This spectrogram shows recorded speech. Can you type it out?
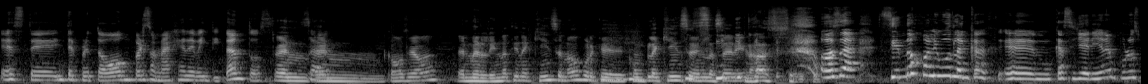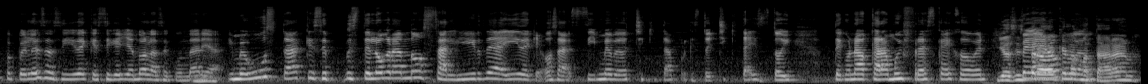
este, interpretó a un personaje de veintitantos. En, ¿cómo se llama? En Merlina tiene 15, ¿no? Porque cumple 15 en la Sí. serie. No, sí, sí. O sea, siendo Hollywood la enca- encasillarían en puros papeles así de que sigue yendo a la secundaria. Y me gusta que se esté logrando salir de ahí, de que, o sea, sí me veo chiquita porque estoy chiquita y estoy, tengo una cara muy fresca y joven. Yo sí esperaba que la pues, mataran.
